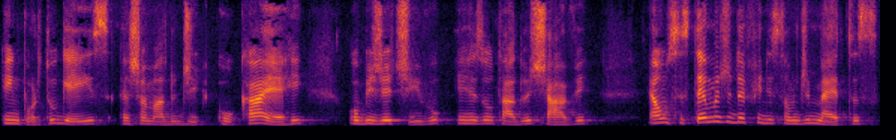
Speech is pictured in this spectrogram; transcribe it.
em português é chamado de OKR, Objetivo e Resultado-Chave, é um sistema de definição de metas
